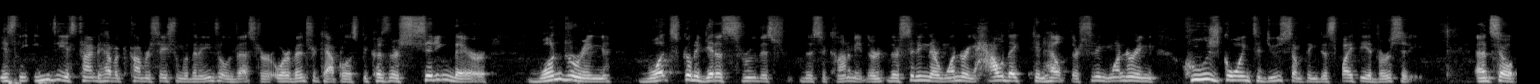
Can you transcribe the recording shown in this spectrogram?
is the easiest time to have a conversation with an angel investor or a venture capitalist because they're sitting there wondering what's going to get us through this this economy. They're they're sitting there wondering how they can help. They're sitting wondering who's going to do something despite the adversity. And so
